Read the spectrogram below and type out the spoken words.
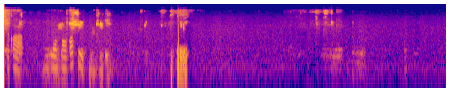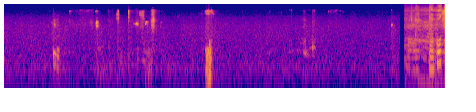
แล้วก็ตัวฟอก็ติดนะครับ แต่พวกแก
